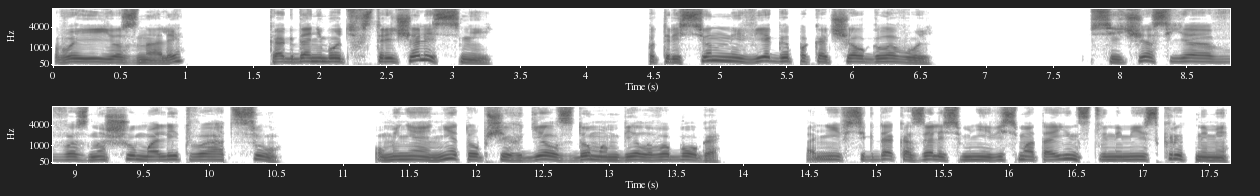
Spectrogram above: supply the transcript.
Вы ее знали? Когда-нибудь встречались с ней? Потрясенный Вега покачал головой. Сейчас я возношу молитвы Отцу. У меня нет общих дел с Домом Белого Бога. Они всегда казались мне весьма таинственными и скрытными.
